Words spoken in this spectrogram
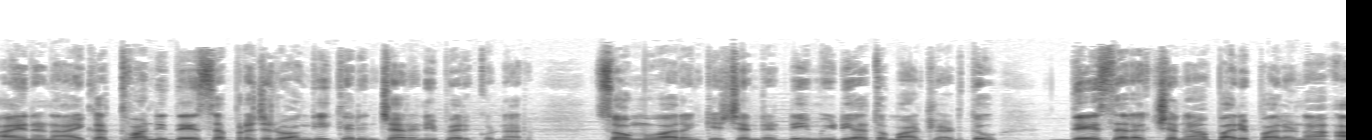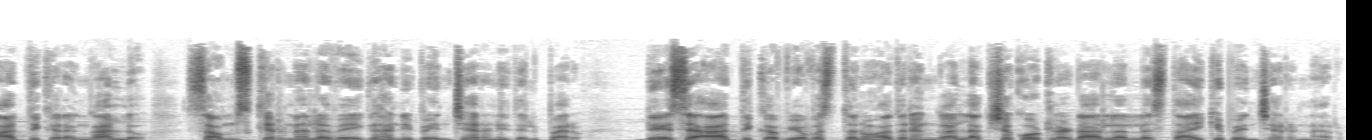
ఆయన నాయకత్వాన్ని దేశ ప్రజలు అంగీకరించారని పేర్కొన్నారు. సోమవారం కిషన్ రెడ్డి మీడియాతో మాట్లాడుతూ దేశ రక్షణ పరిపాలన ఆర్థిక రంగాల్లో సంస్కరణల వేగాన్ని పెంచారని తెలిపారు. దేశ ఆర్థిక వ్యవస్థను అదనంగా లక్ష కోట్ల డాలర్ల స్థాయికి పెంచారన్నారు.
